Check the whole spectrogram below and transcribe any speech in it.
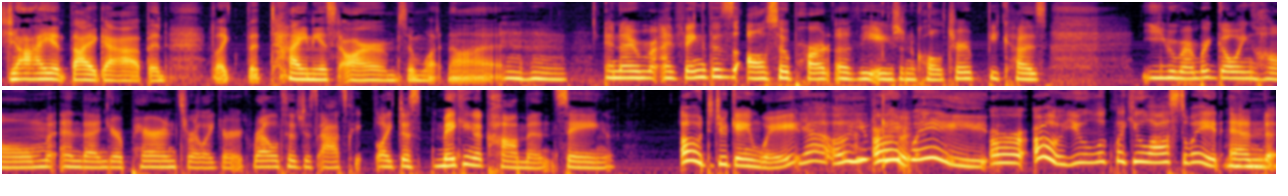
giant thigh gap and like the tiniest arms and whatnot. hmm And I, I think this is also part of the Asian culture because you remember going home and then your parents or like your relatives just asking, like just making a comment saying, "Oh, did you gain weight?" Yeah. Oh, you've Or- gained weight. Or "Oh, you look like you lost weight." And Mhm.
